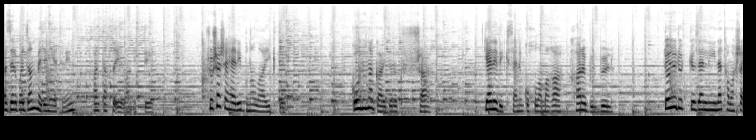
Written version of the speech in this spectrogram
Azərbaycan mədəniyyətinin paytaxtı elan etdi. Şuşa şəhəri buna layiqdir. Qoynuna qaydırıq Şuşa. Gəlirik səni qoxulamağa, xarı bülbül. Dönürük gözəlliyinə tamaşa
